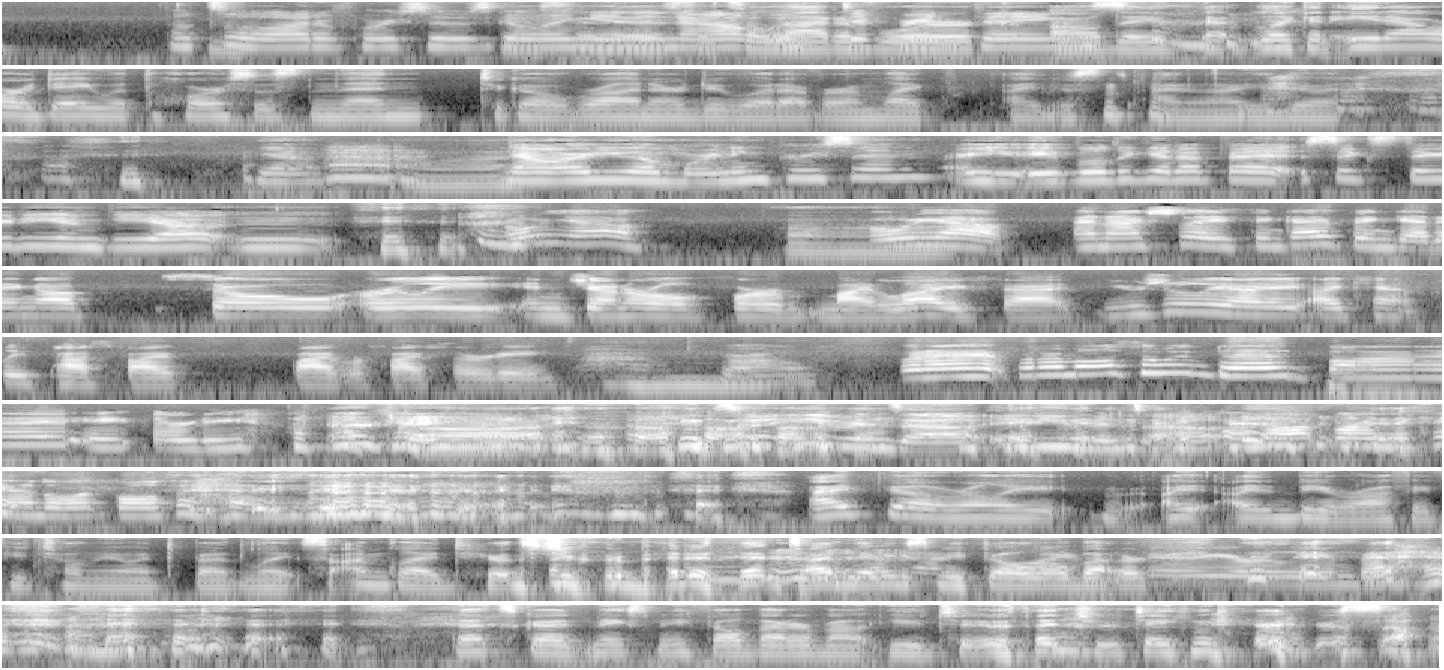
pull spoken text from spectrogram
That's a lot of horses going Yes, in is. and It's out a with lot of work things. all day, that, like an eight-hour day with the horses, and then to go run or do whatever. I'm like, I just, I don't know how you do it. Yeah. Aw. Now, are you a morning person? Are you able to get up at six thirty and be out and? Oh, yeah. Aw. Oh, yeah. And actually, I think I've been getting up so early in general for my life that usually I, I can't sleep past 5 5 or 5.30. Hmm. Wow. But, I, but I'm also in bed by 8.30. Okay. Aw. so it evens out. It evens out. I cannot burn the candle at both ends. I'd feel really, I, I'd be rough if you told me I went to bed late. So I'm glad to hear that you go to bed at that time. That makes me feel a little I'm better. Very early in bed. That's good. Makes me feel better about you too, that you're taking care of yourself.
